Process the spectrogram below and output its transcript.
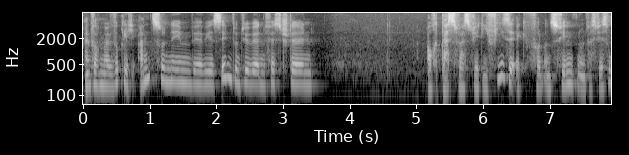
Einfach mal wirklich anzunehmen, wer wir sind und wir werden feststellen, auch das, was wir die fiese Ecke von uns finden und was wir so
